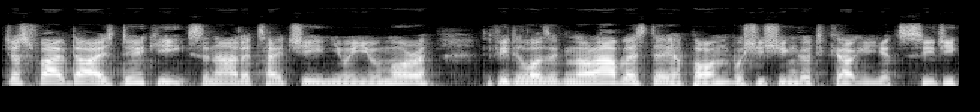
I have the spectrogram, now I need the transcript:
Just five dies. Douki, Sanada, Taichi, and Yuya Uemura defeated Los Ingobernables de Japón, Bushi Shingo, Takagi, Yota Tsuji,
